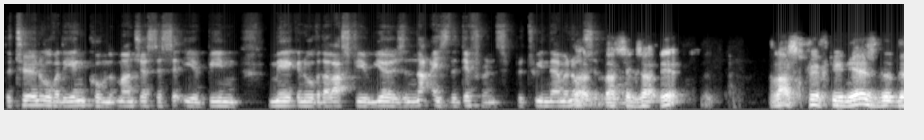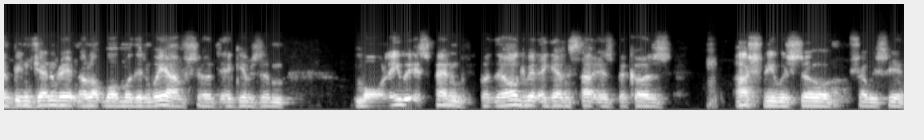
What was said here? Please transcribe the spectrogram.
the turnover, the income that Manchester City have been making over the last few years, and that is the difference between them and us. That's exactly it the last 15 years that they've been generating a lot more money than we have, so it gives them more leeway to spend. But the argument against that is because Ashley was so, shall we say,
